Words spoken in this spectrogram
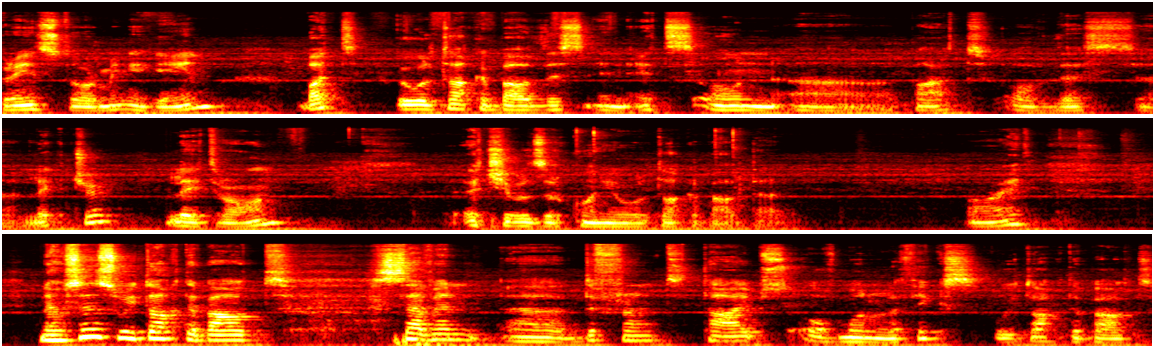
brainstorming again, but we will talk about this in its own uh, part of this uh, lecture later on. Etchable zirconia. We'll talk about that. All right. Now, since we talked about seven uh, different types of monolithics, we talked about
